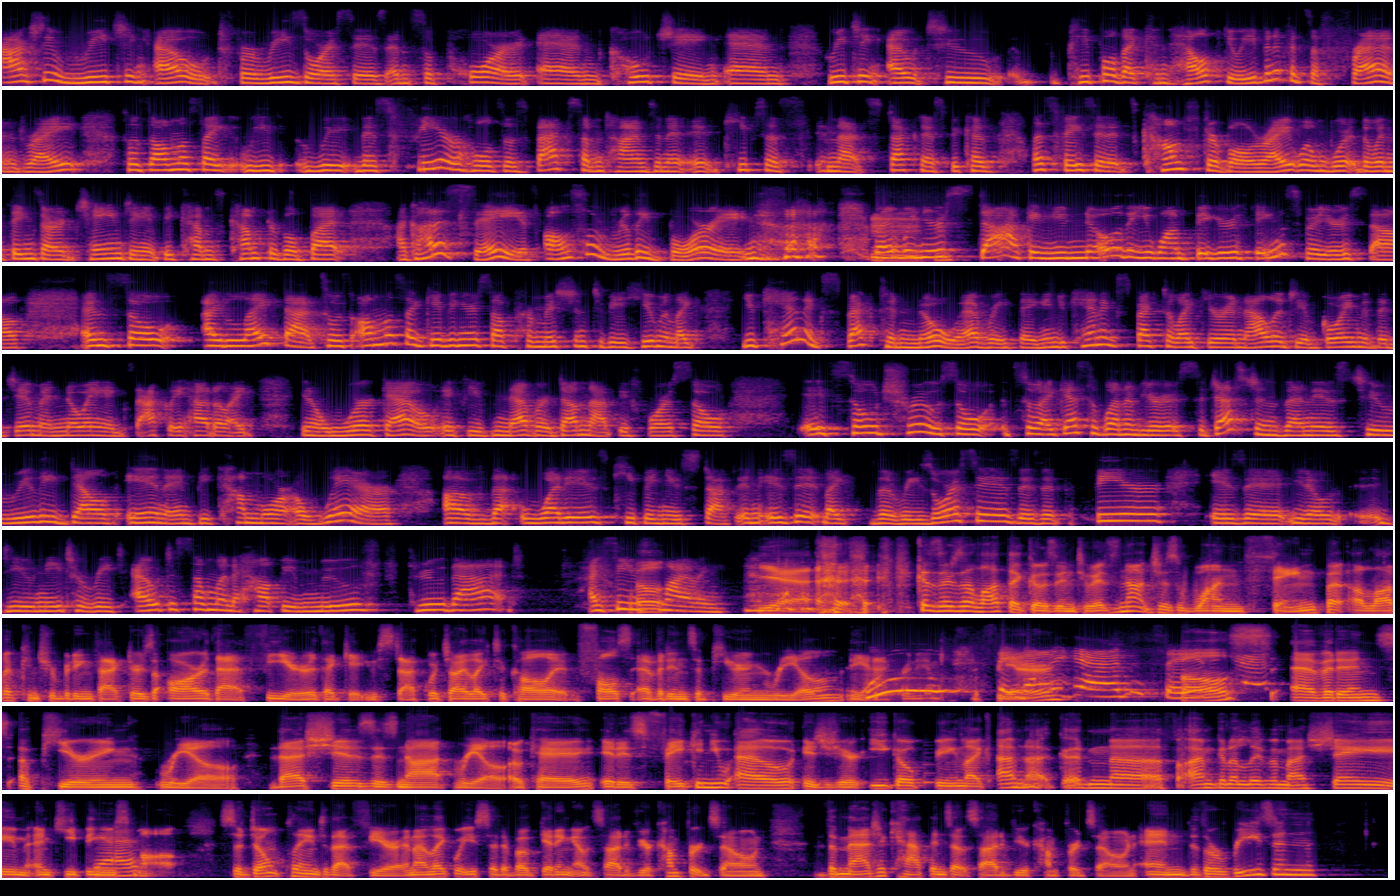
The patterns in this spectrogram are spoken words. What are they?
actually reaching out for resources and support and coaching and reaching out to people that can help you even if it's a friend right so it's almost like we we this fear holds us back sometimes and it, it keeps us in that stuckness because let's face it it's comfortable right when we're when things aren't changing it becomes comfortable but I gotta say, it's also really boring, right? Mm-hmm. When you're stuck and you know that you want bigger things for yourself. And so I like that. So it's almost like giving yourself permission to be human. Like you can't expect to know everything and you can't expect to like your analogy of going to the gym and knowing exactly how to like, you know, work out if you've never done that before. So it's so true. So so i guess one of your suggestions then is to really delve in and become more aware of that what is keeping you stuck. And is it like the resources? Is it the fear? Is it you know do you need to reach out to someone to help you move through that I see you well, smiling. yeah, because there's a lot that goes into it. It's not just one thing, but a lot of contributing factors are that fear that get you stuck, which I like to call it false evidence appearing real. The Ooh, acronym fear. Say that again. Say false again. evidence appearing real. That shiz is not real, okay? It is faking you out. Is your ego being like, I'm not good enough. I'm going to live in my shame and keeping yes. you small. So don't play into that fear. And I like what you said about getting outside of your comfort zone. The magic happens outside of your comfort zone. And the reason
